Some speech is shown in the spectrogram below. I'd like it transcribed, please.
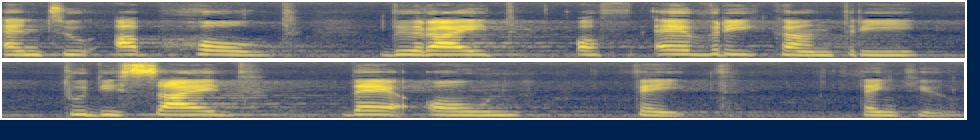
and to uphold the right of every country to decide their own fate. Thank you.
